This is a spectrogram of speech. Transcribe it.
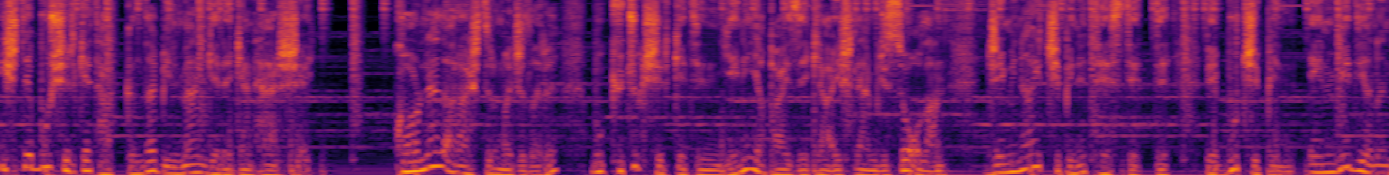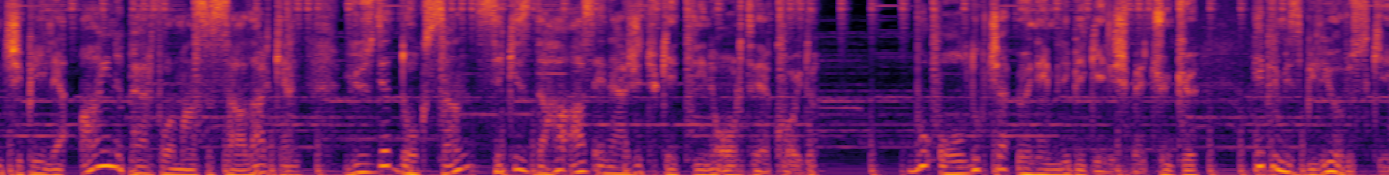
İşte bu şirket hakkında bilmen gereken her şey. Cornell araştırmacıları bu küçük şirketin yeni yapay zeka işlemcisi olan Gemini çipini test etti ve bu çipin Nvidia'nın çipiyle aynı performansı sağlarken %98 daha az enerji tükettiğini ortaya koydu. Bu oldukça önemli bir gelişme çünkü hepimiz biliyoruz ki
